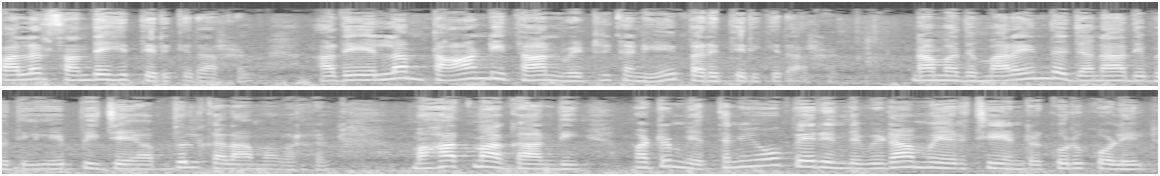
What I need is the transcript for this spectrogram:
பலர் சந்தேகித்திருக்கிறார்கள். அதையெல்லாம் தாண்டி தான் வெற்றிக்கனியை பறித்திருக்கிறார்கள். நமது மறைந்த ஜனாதிபதி ஏபிஜே அப்துல் கலாம் அவர்கள் மகாத்மா காந்தி மற்றும் எத்தனையோ பேர் இந்த விடாமுயற்சி என்ற குறுக்கோளில்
